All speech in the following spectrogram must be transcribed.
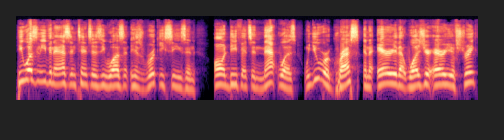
He wasn't even as intense as he was in his rookie season on defense, and that was when you regress in an area that was your area of strength.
